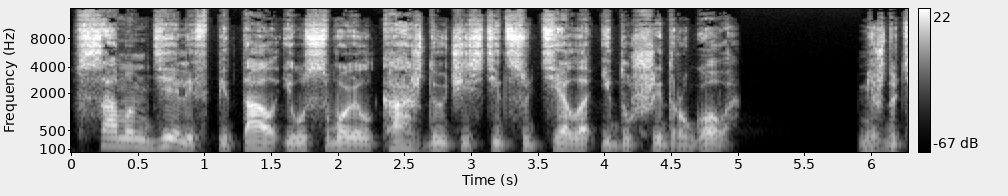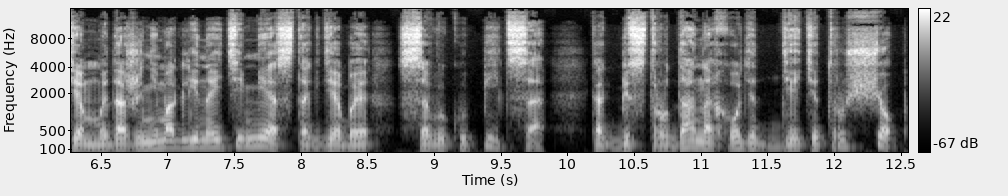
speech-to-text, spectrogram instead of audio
в самом деле впитал и усвоил каждую частицу тела и души другого. Между тем мы даже не могли найти места, где бы совокупиться, как без труда находят дети трущоб.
